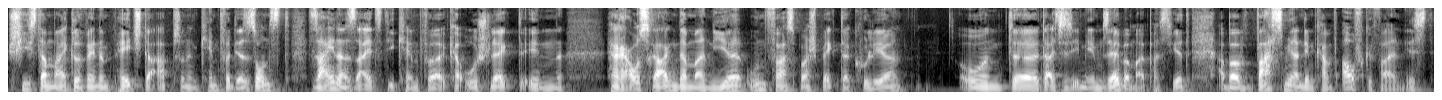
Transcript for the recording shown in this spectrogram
schießt da Michael Venom Page da ab, so einen Kämpfer, der sonst seinerseits die Kämpfer K.O. schlägt in herausragender Manier, unfassbar spektakulär. Und äh, da ist es ihm eben selber mal passiert. Aber was mir an dem Kampf aufgefallen ist,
